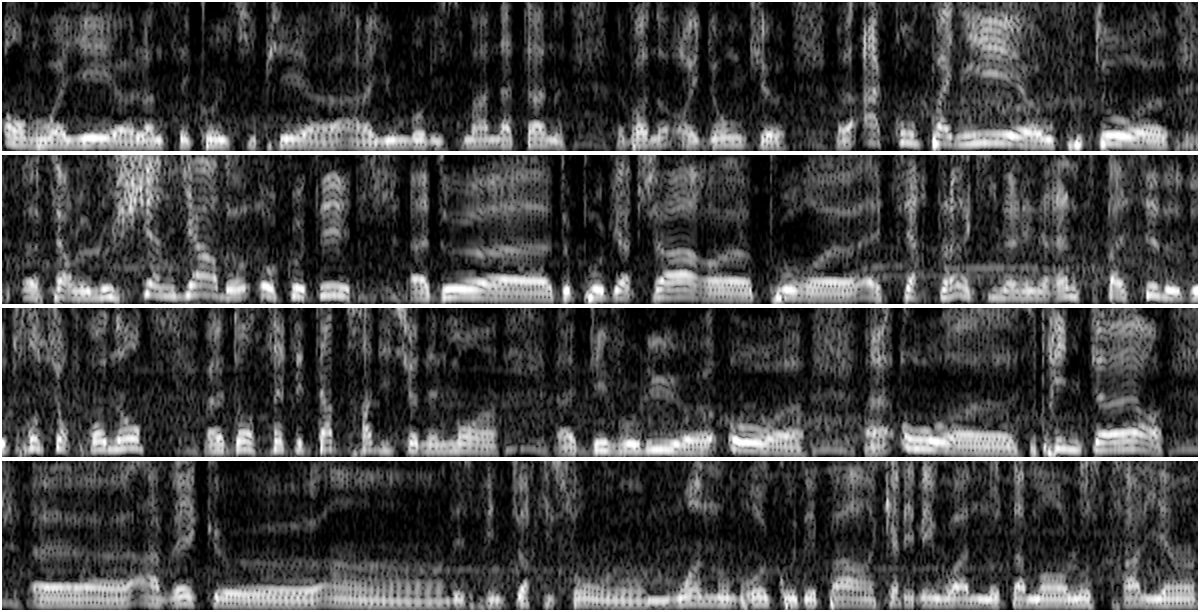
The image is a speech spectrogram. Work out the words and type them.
envoyé l'un de ses coéquipiers à la Jumbo-Visma, Nathan Van accompagner euh, ou plutôt faire le, chien de garde aux côtés de, de Pogacar pour être certain qu'il n'allait rien se passer de, trop surprenant dans cette étape traditionnellement hein, euh, euh, aux, euh, aux, euh, sprinters euh, avec euh, des sprinters qui sont euh, moins nombreux qu'au départ. Un Caleb Ewan notamment, l'Australien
